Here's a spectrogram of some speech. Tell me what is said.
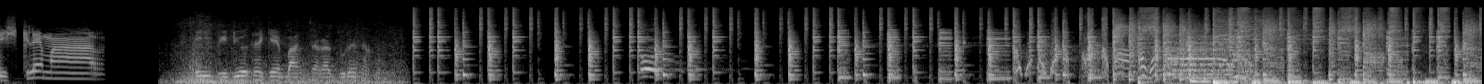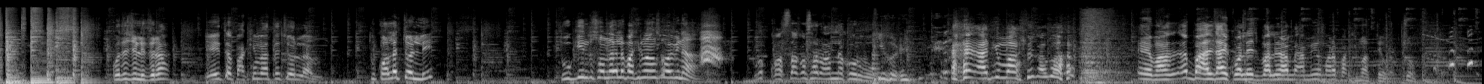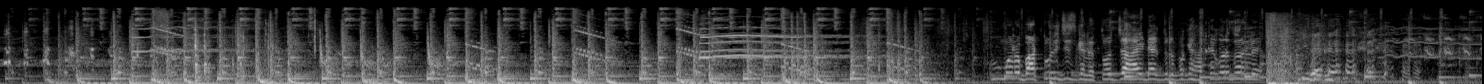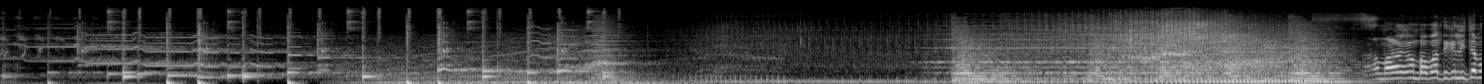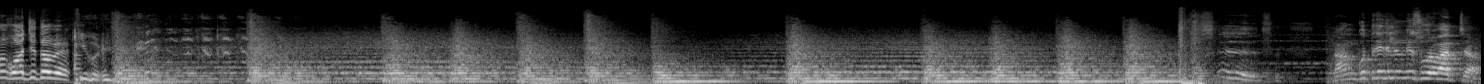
Disclaimer. এই video থেকে বাচ্চারা দূরে থাকুন কোথায় চলি তোরা? এই তো পাখি মারতে চললাম। তুই কলেজ চললি? তুই কিন্তু সন্ধ্যাবেলা পাখির মাংস পাবি না। কষা কষা রান্না করব। আজকে মাংস খাব। এ বাল যাই কলেজ বালে আমি আমিও মানে পাখি মারতে হব চো বাট তুলেছিস কেন? তোর যা হাইট এক দুটো পাখি হাতে করে ধরলে। মারা গাম বাবা দিকে লিচে আমাকে ঘর যেতে হবে। গান গেছিলেন বাচ্চা।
